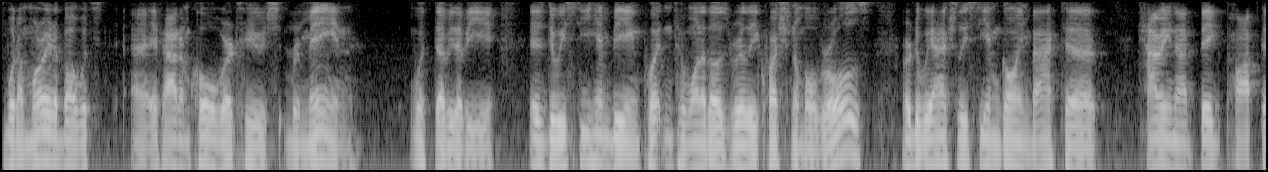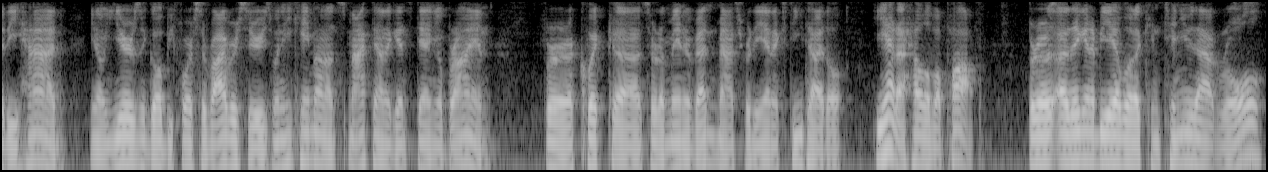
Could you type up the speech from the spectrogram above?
what I'm worried about. What's uh, if Adam Cole were to remain with WWE? Is do we see him being put into one of those really questionable roles, or do we actually see him going back to having that big pop that he had, you know, years ago before Survivor Series when he came out on SmackDown against Daniel Bryan for a quick uh, sort of main event match for the NXT title? He had a hell of a pop, but are, are they going to be able to continue that role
